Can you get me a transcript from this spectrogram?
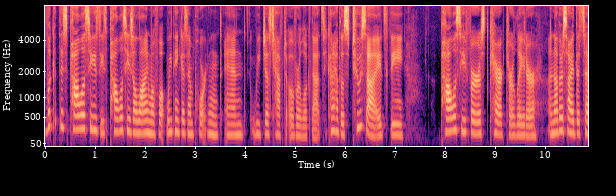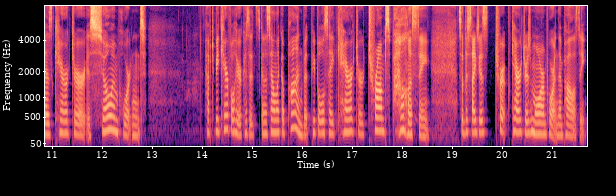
look at these policies. These policies align with what we think is important, and we just have to overlook that. So you kind of have those two sides the policy first, character later. Another side that says character is so important have to be careful here because it's going to sound like a pun, but people will say character trumps policy. So this idea is tri- character is more important than policy.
